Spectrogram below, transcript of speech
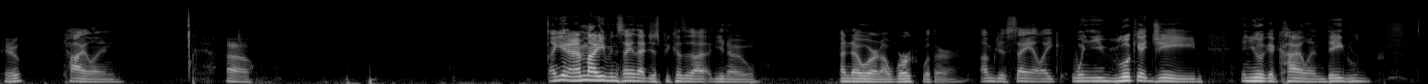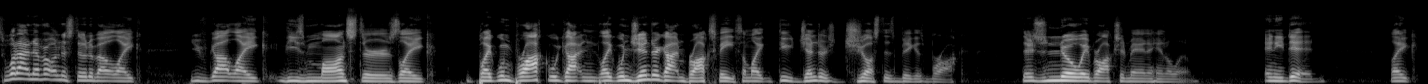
Who? KiLynn. Oh, Again, I'm not even saying that just because I, you know, I know her and I worked with her. I'm just saying like when you look at Jade and you look at KiLynn, they. It's what I never understood about like you've got like these monsters like like when Brock we got in like when Jinder got in Brock's face. I'm like, dude, Jinder's just as big as Brock. There's no way Brock should manhandle him, and he did. Like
